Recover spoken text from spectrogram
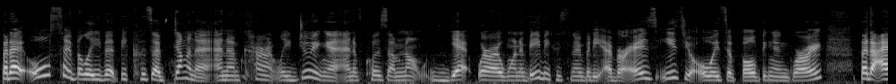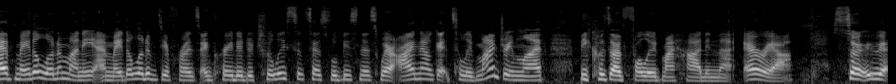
But I also believe it because I've done it and I'm currently doing it. And of course, I'm not yet where I want to be because nobody ever is. Is you're always evolving and growing. But I have made a lot of money and made a lot of difference and created a truly successful business where I now get to live my dream life because I've followed my heart in that area. So,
